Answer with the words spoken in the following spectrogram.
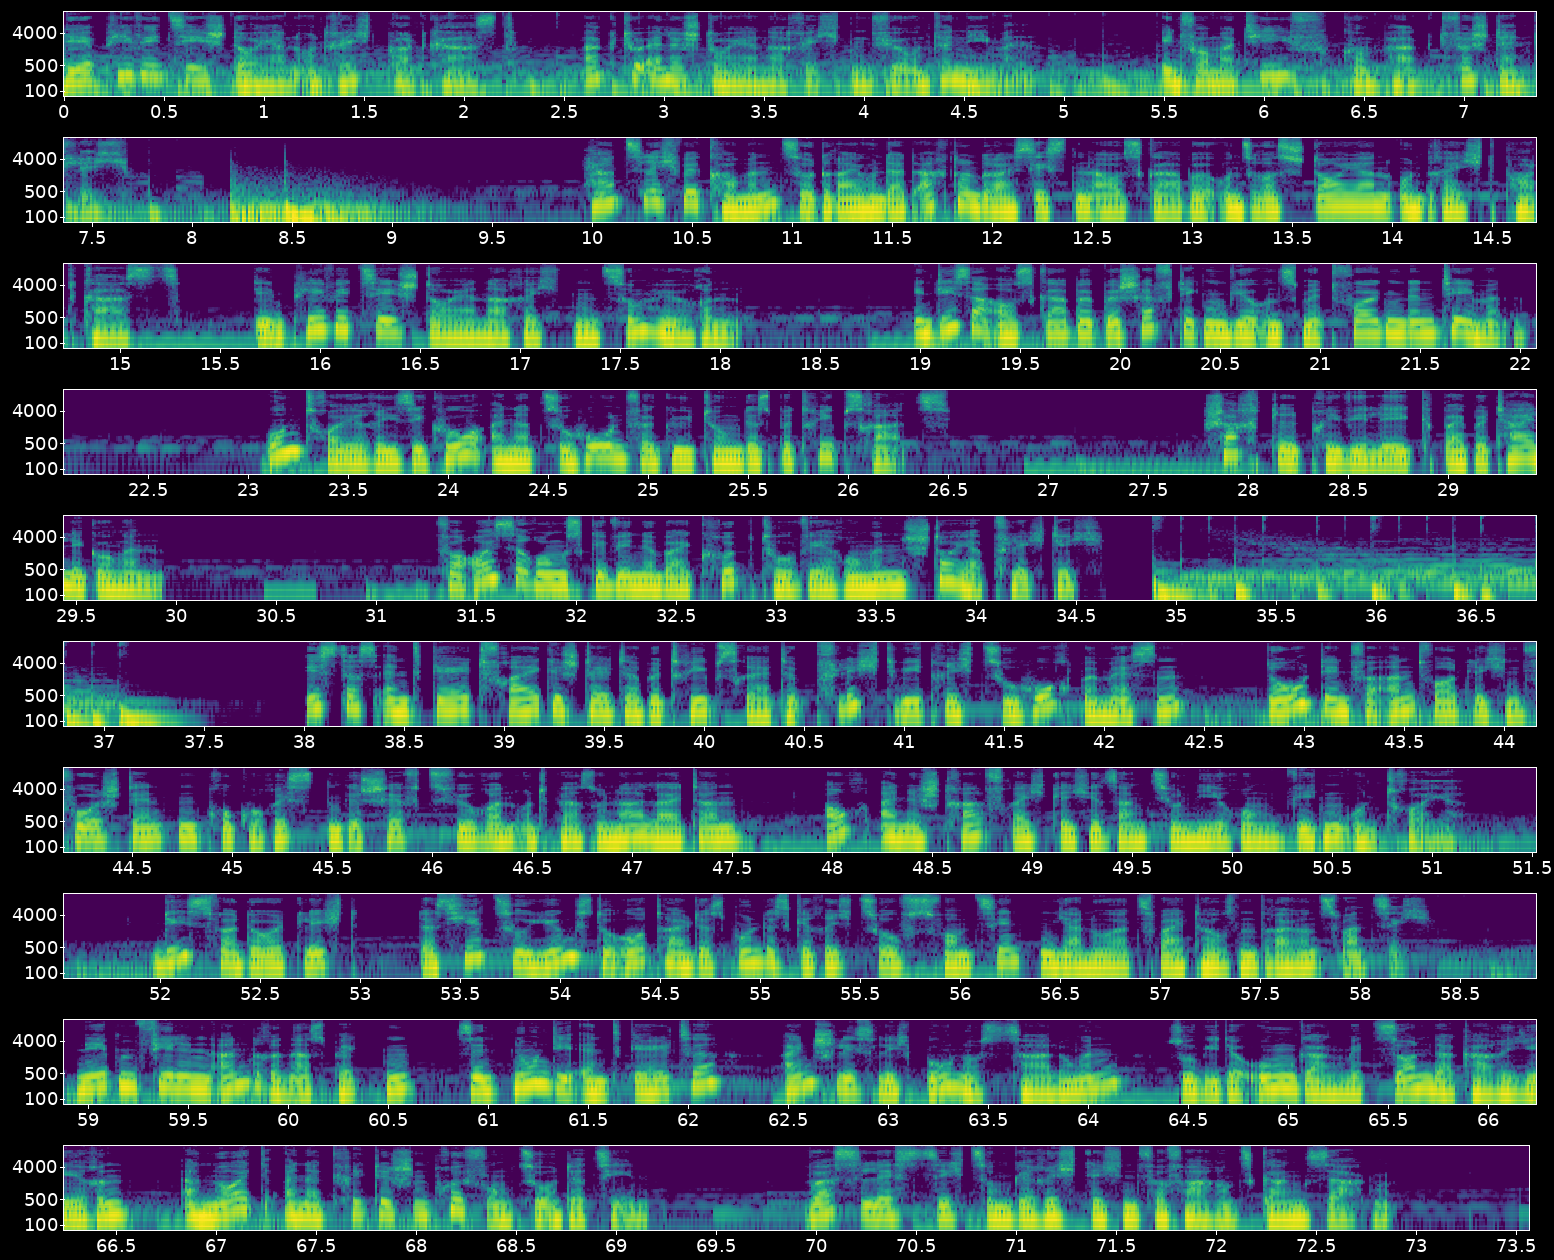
Der PwC Steuern und Recht Podcast. Aktuelle Steuernachrichten für Unternehmen. Informativ, kompakt, verständlich. Herzlich willkommen zur 338. Ausgabe unseres Steuern und Recht Podcasts, den PwC Steuernachrichten zum Hören. In dieser Ausgabe beschäftigen wir uns mit folgenden Themen. Untreuerisiko einer zu hohen Vergütung des Betriebsrats. Schachtelprivileg bei Beteiligungen. Veräußerungsgewinne bei Kryptowährungen steuerpflichtig. Ist das Entgelt freigestellter Betriebsräte pflichtwidrig zu hoch bemessen, droht den verantwortlichen Vorständen, Prokuristen, Geschäftsführern und Personalleitern auch eine strafrechtliche Sanktionierung wegen Untreue. Dies verdeutlicht das hierzu jüngste Urteil des Bundesgerichtshofs vom 10. Januar 2023. Neben vielen anderen Aspekten sind nun die Entgelte, einschließlich Bonuszahlungen sowie der Umgang mit Sonderkarrieren, erneut einer kritischen Prüfung zu unterziehen. Was lässt sich zum gerichtlichen Verfahrensgang sagen?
